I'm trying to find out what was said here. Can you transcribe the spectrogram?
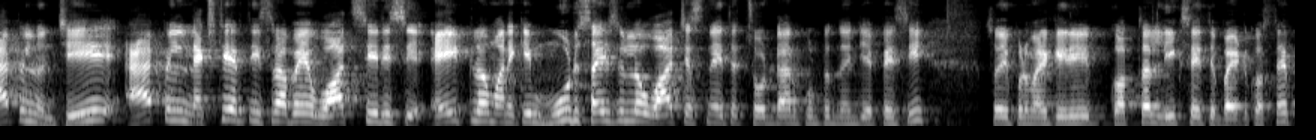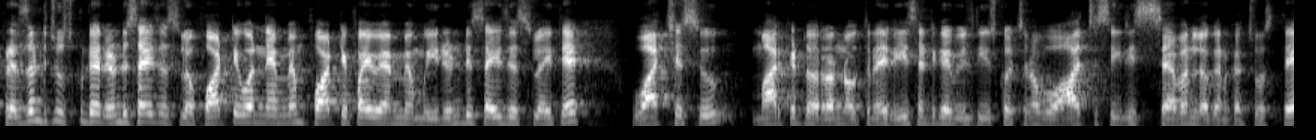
యాపిల్ నుంచి యాపిల్ నెక్స్ట్ ఇయర్ తీసుకురాబోయే వాచ్ సిరీస్ ఎయిట్లో మనకి మూడు సైజుల్లో వాచెస్ని అయితే చూడడానికి ఉంటుందని చెప్పేసి సో ఇప్పుడు మనకి కొత్త లీక్స్ అయితే బయటకు వస్తాయి ప్రజెంట్ చూసుకుంటే రెండు సైజెస్లో ఫార్టీ వన్ ఎంఎం ఫార్టీ ఫైవ్ ఎంఎం ఈ రెండు సైజెస్లో అయితే వాచెస్ మార్కెట్లో రన్ అవుతున్నాయి. రీసెంట్గా వీళ్ళు తీసుకొచ్చిన వాచ్ సిరీస్ సెవెన్లో కనుక చూస్తే.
